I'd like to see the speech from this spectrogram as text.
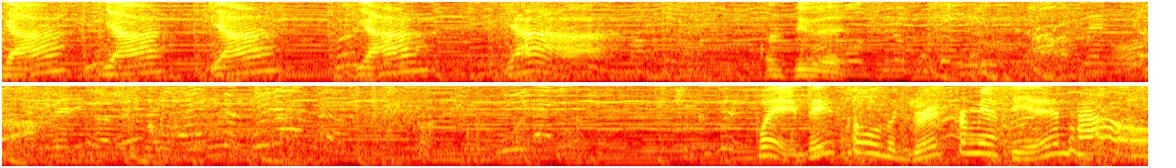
Yeah? Yeah? Yeah? Yeah? Yeah? Let's do it. Wait, they stole the grid from me at the end? How?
